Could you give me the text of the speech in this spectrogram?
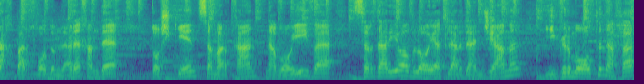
rahbar xodimlari hamda Toshkent, Samarqand, Navoiy va Sirdaryo viloyatlaridan jami 26 nafar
